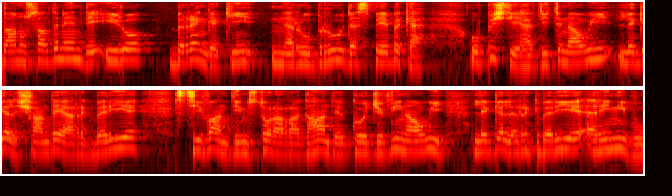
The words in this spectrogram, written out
Danûstandinên dê îro bi rengekî ne rû bi rû dest pê bike û piştî hevdîtina wî li gel şandeya Rikberiyê, Stîvan Dîmstora ragihand ku civîna wî li gel rikberiyê erênî bû.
